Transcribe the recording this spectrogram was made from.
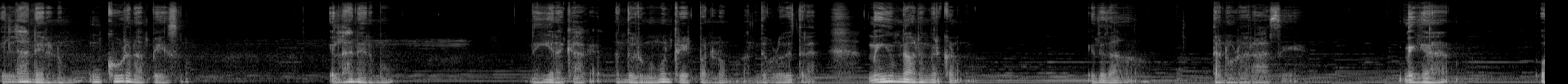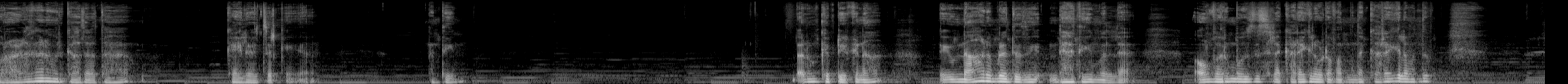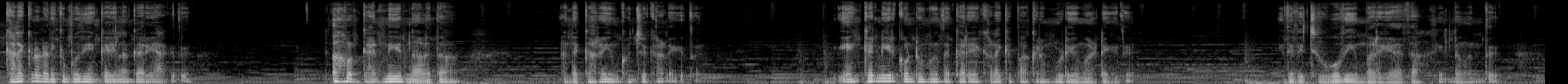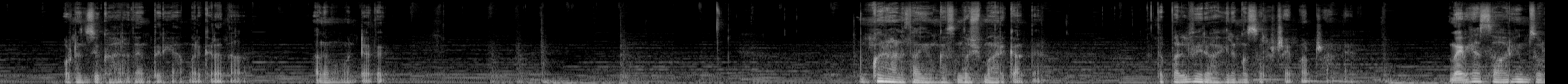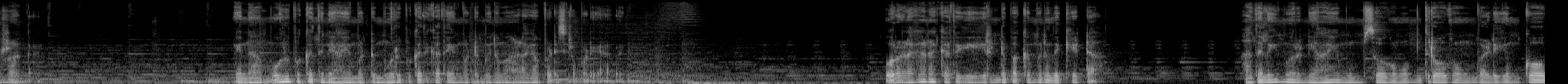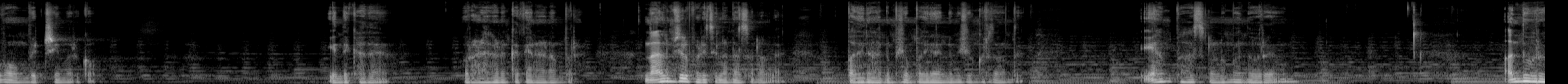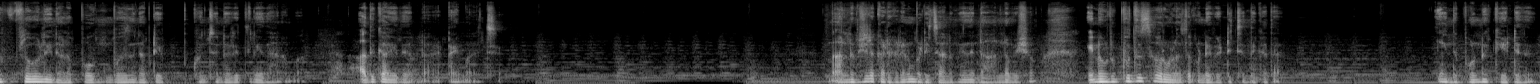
எல்லா நேரமும் உன் கூட நான் பேசணும். எல்லா நேரமும் நீ எனக்காக அந்த ஒரு மூமெண்ட் க்ரியேட் பண்ணணும் அந்த உலகத்தில் நீயும் நானும் இருக்கணும். இதுதான் தன்னோட ஒரு ஆசை நீங்கள் ஒரு அழகான ஒரு காதலை தான் கையில் வச்சுருக்கீங்க நந்தீம் தனுக்கு எப்படி இருக்குன்னா நான் அப்படின்றது அதிகம் இல்லை அவன் வரும்போது சில கரைகளோட வந்து அந்த கரைகளை வந்து கலக்கணும்னு நினைக்கும் போது என் கையெல்லாம் கரையாகுது அவன் கண்ணீர்னால தான் அந்த கரையும் கொஞ்சம் கலையுது என் கண்ணீர் கொண்டு வந்து அந்த கரையை கலைக்க பார்க்குற முடிய மாட்டேங்குது. இதை வச்சு ஓவியம் வரைகிறதா இல்லை வந்து உடஞ்சுக்காரதான் தெரியாமல் இருக்கிறதா? அந்த மொமெண்ட் அது. உங்களால் தான் இவங்க சந்தோஷமாக இருக்காங்க. அந்த பல்வேறு வகையில் இவங்க சொல்ல ட்ரை பண்ணுறாங்க நிறையா சாரியும் சொல்கிறாங்க ஏன்னா ஒரு பக்கத்து நியாயம் மட்டும் ஒரு பக்கத்து கதையை மட்டுமே நம்ம அழகாக படிச்சிட முடியாது. ஒரு அழகான கதையை இரண்டு பக்கம் இருந்து கேட்டால் அதுலேயும் ஒரு நியாயமும் சோகமும் துரோகமும் வலியும் கோபமும் வெற்றியும் இருக்கும். இந்த கதை ஒரு அழகான கதையை நான் நம்புகிறேன் நாலு நிமிஷம் படிச்சிடலாம் நான் சொன்னல பதினாறு நிமிஷம் பதினேழு நிமிஷங்கிறது வந்து ஏன் பர்சனலும் அந்த ஒரு அந்த ஒரு ஃப்ளோவில் என்னால் போகும்போது நான் அப்படியே கொஞ்சம் நிறுத்தி நிதானமாக அதுக்காக இது டைம் ஆச்சு. நாலு நிமிஷம் கடை கடன் படித்தாலுமே இந்த நாலு நிமிஷம் இன்னொரு புதுசாக ஒரு உலகத்தை கொண்டு வெட்டிச்சு இந்த கதை. இந்த பொண்ணு கேட்டது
